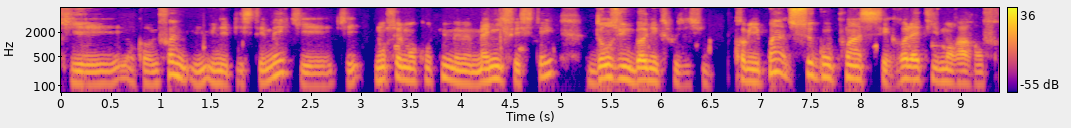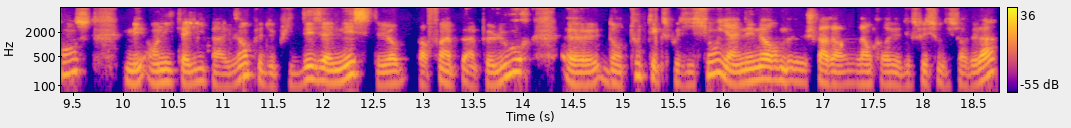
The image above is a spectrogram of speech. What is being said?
qui est, encore une fois, une, épistémée qui est, qui est non seulement contenue, mais même manifestée dans une bonne exposition. Premier point. Second point, c'est relativement rare en France, mais en Italie, par exemple, depuis des années, c'est d'ailleurs parfois un peu, lourd, euh, dans toute exposition, il y a un énorme, je parle là encore d'exposition d'histoire de l'art,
